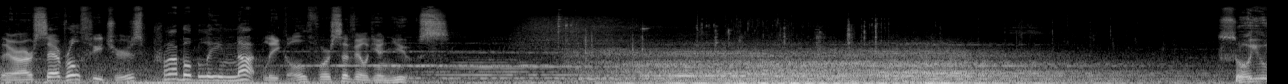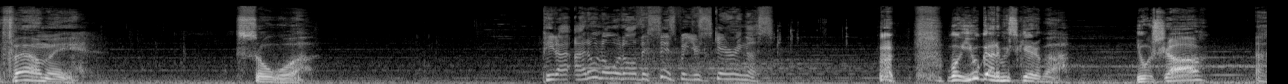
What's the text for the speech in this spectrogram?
there are several features probably not legal for civilian use. So you found me. So what? Pete, I, I don't know what all this is, but you're scaring us. What you gotta be scared about? You a shark? Uh,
